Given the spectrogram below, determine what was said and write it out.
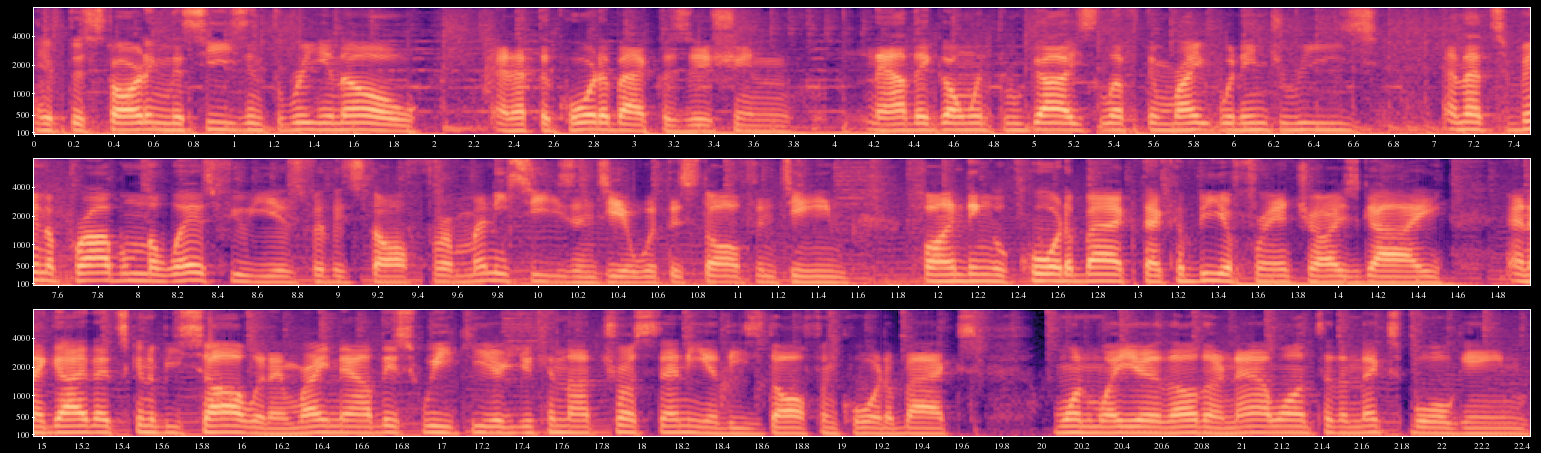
If they're starting the season 3 and 0 and at the quarterback position, now they're going through guys left and right with injuries, and that's been a problem the last few years for this Dolphin, for many seasons here with this Dolphin team. Finding a quarterback that could be a franchise guy and a guy that's going to be solid. And right now, this week here, you cannot trust any of these Dolphin quarterbacks one way or the other. Now on to the next ball game,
